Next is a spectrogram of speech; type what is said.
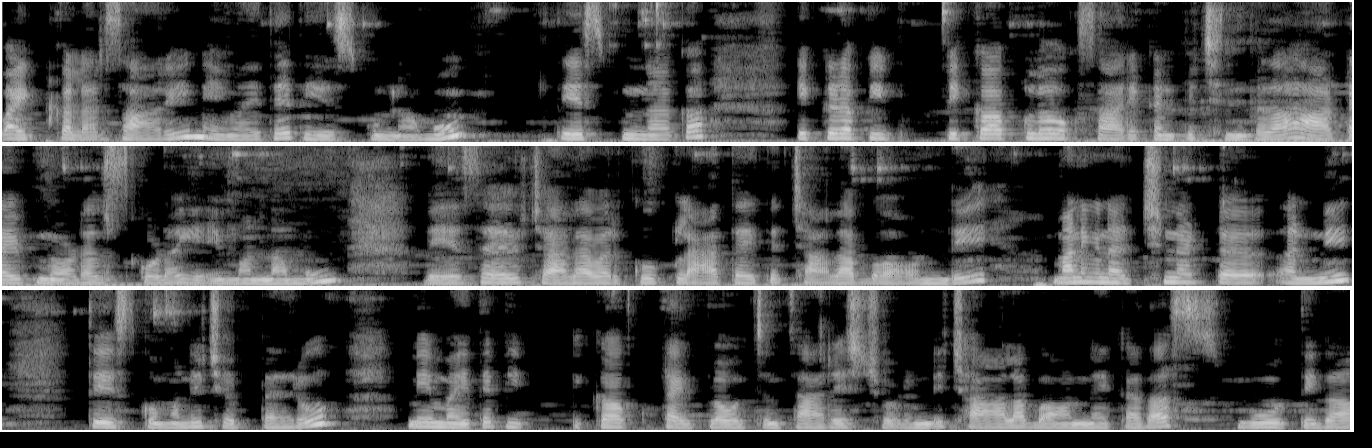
వైట్ కలర్ సారీ మేమైతే తీసుకున్నాము. తీసుకున్నాక ఇక్కడ పి పికాక్లో ఒకసారి కనిపించింది కదా ఆ టైప్ మోడల్స్ కూడా ఏమన్నాము. వేసాయి చాలా వరకు క్లాత్ అయితే చాలా బాగుంది. మనకి నచ్చినట్టు అన్నీ తీసుకోమని చెప్పారు. మేమైతే పి పికాక్ టైప్లో వచ్చిన సారీస్ చూడండి చాలా బాగున్నాయి కదా స్మూత్గా.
